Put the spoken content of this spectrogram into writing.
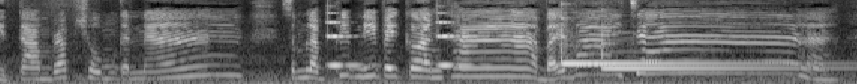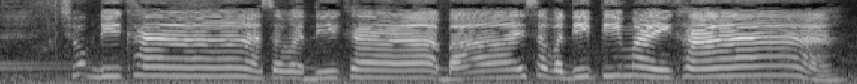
ติดตามรับชมกันนะสำหรับคลิปนี้ไปก่อนค่ะ บ๊ายบายจ้า โชคดีค่ะ สวัสดีค่ะ บาย สวัสดีปีใหม่ค่ะ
